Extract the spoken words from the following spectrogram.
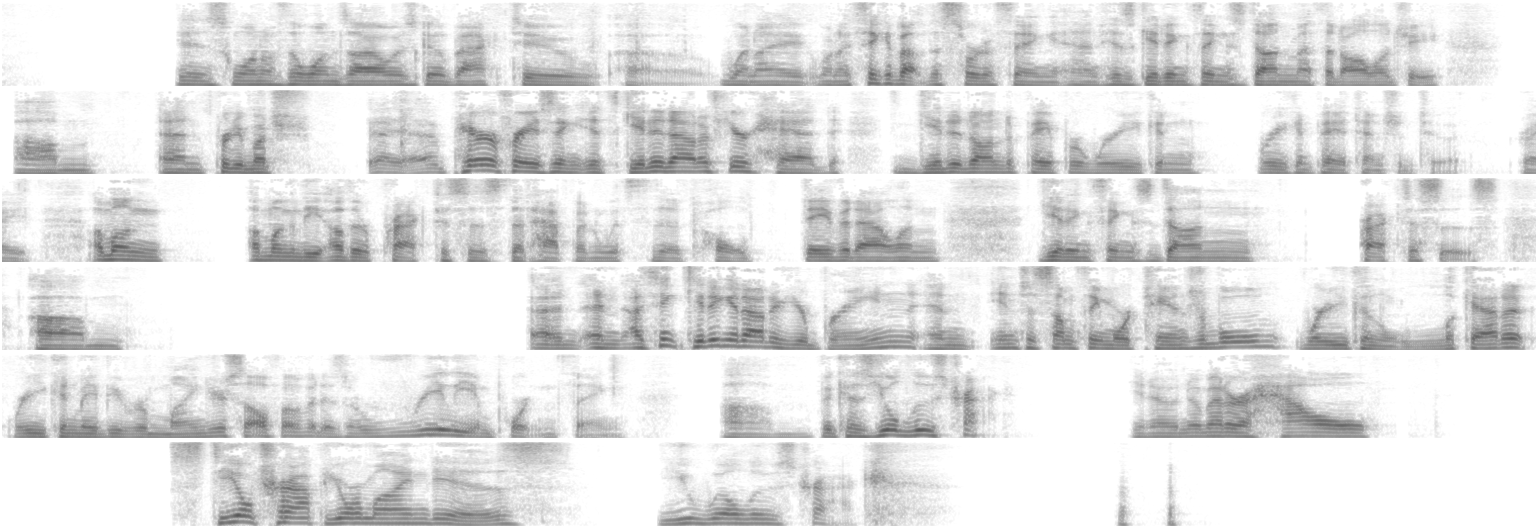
is one of the ones I always go back to uh, when I when I think about this sort of thing and his getting things done methodology. Um, and pretty much uh, paraphrasing, it's get it out of your head, get it onto paper where you can where you can pay attention to it. Right among among the other practices that happen with the whole David Allen getting things done practices. Um, and and I think getting it out of your brain and into something more tangible where you can look at it, where you can maybe remind yourself of it, is a really important thing um, because you'll lose track. You know, no matter how steel trap your mind is, you will lose track.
